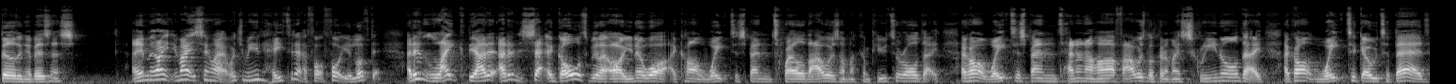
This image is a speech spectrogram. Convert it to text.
building a business. You might, you might think like, what do you mean hated it? I thought, thought you loved it. I didn't like the, I didn't, I didn't set a goal to be like, oh, you know what? I can't wait to spend 12 hours on my computer all day. I can't wait to spend 10 and a half hours looking at my screen all day. I can't wait to go to bed,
